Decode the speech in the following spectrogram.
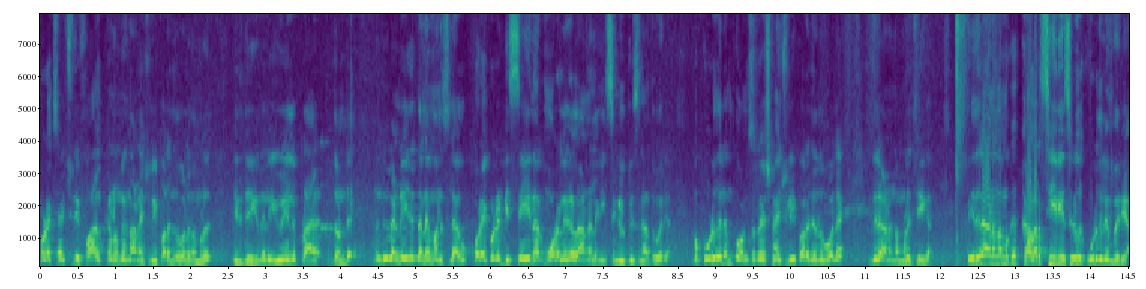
പ്രൊഡക്ട്സ് ആക്ച്വലി ഫാൽക്കണം എന്നാണ് ആക്ച്വലി പറഞ്ഞതുപോലെ നമ്മൾ തിരുത്തിയിരിക്കുന്നത്. യു എയിൽ പ്ലാൻ ഇതുണ്ട്. നിങ്ങൾക്ക് കണ്ടു കഴിഞ്ഞാൽ തന്നെ മനസ്സിലാകും. കുറേ കൂടെ ഡിസൈനർ മോഡലുകളാണ് അല്ലെങ്കിൽ സിംഗിൾ പീസിനകത്ത് വരിക. അപ്പോൾ കൂടുതലും കോൺസെൻട്രേഷൻ ആക്ച്വലി പറഞ്ഞതുപോലെ ഇതിലാണ് നമ്മൾ ചെയ്യുക. ഇതിലാണ് നമുക്ക് കളർ സീരീസുകൾ കൂടുതലും വരിക.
